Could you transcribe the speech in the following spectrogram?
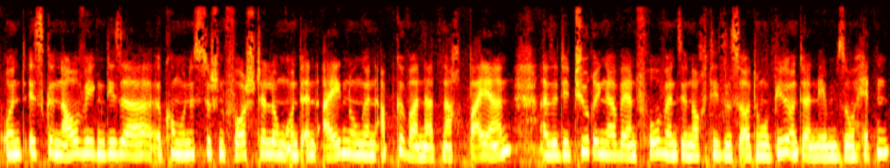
und ist genau wegen dieser kommunistischen Vorstellungen und Enteignungen abgewandert nach Bayern. Also die Thüringer wären froh, wenn sie noch dieses Automobilunternehmen so hätten.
